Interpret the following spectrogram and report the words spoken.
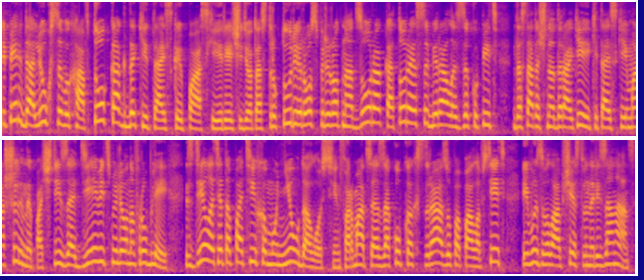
Теперь до люксовых авто, как до китайской Пасхи. Речь идет о структуре Росприроднадзора, которая собиралась закупить достаточно дорогие китайские машины почти за 9 миллионов рублей. Сделать это по-тихому не удалось. Информация о закупках сразу попала в сеть и вызвала общественный резонанс.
